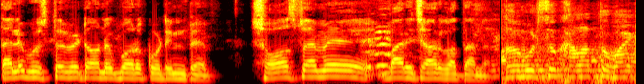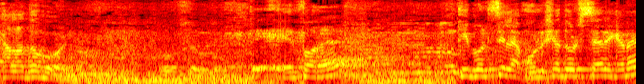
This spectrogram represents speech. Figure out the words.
তাহলে বুঝতে হবে এটা অনেক বড় কঠিন ফ্যাম সহজ ফ্যামে বাড়ি চাওয়ার কথা না। বলছো খালাতো ভাই খালাতো বোন। এরপরে কি বলছিলা? পুলিশে ধরছে এখানে?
